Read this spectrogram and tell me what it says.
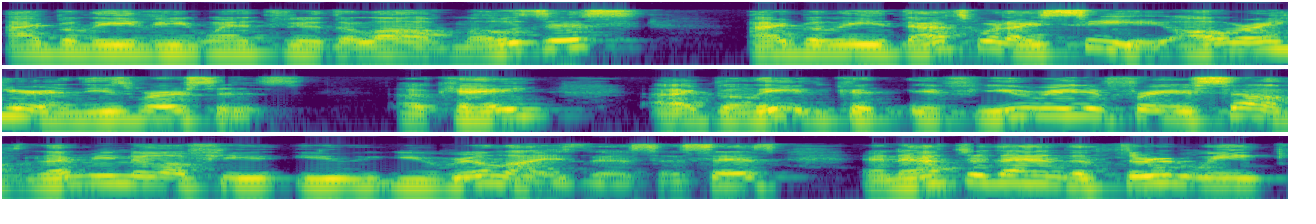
I believe he went through the law of Moses. I believe that's what I see all right here in these verses. Okay. I believe if you read it for yourselves, let me know if you, you, you realize this. It says, and after that, in the third week,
